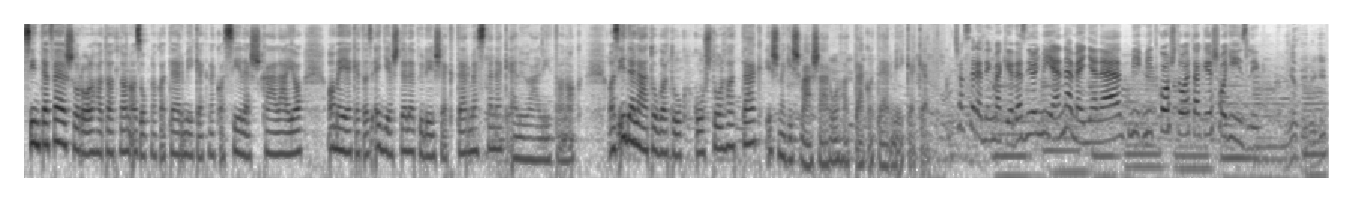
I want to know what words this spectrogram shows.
szinte felsorolhatatlan azoknak a termékeknek a széles skálája, amelyeket az egyes települések termesztenek, előállítanak. Az ide látogatók kóstolhatták és meg is vásárolhatták a termékeket. Csak szeretnénk megkérdezni, hogy milyen, ne menjen el, mi, mit kóstoltak és hogy ízlik. Mi iregi?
